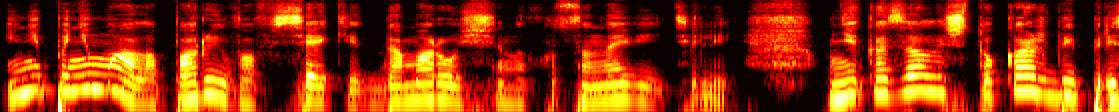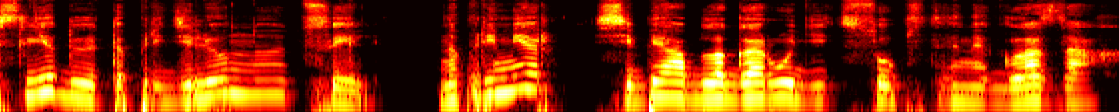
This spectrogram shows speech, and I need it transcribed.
и не понимала порывов всяких доморощенных усыновителей. Мне казалось, что каждый преследует определенную цель. Например, себя облагородить в собственных глазах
